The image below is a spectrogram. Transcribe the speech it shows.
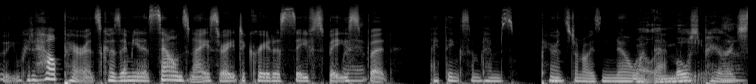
you could help parents? Because I mean, it sounds nice, right, to create a safe space, Right. but I think sometimes parents don't always know well, what that and most means. parents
